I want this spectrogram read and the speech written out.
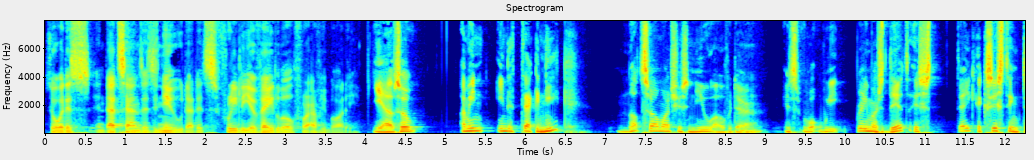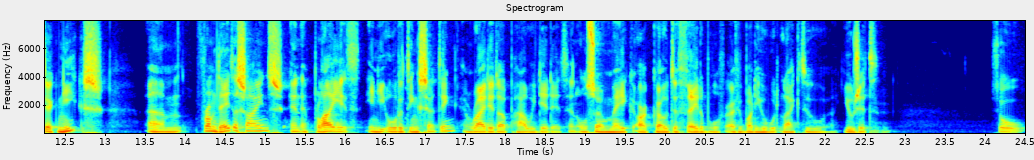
So it is, in that sense, it's new that it's freely available for everybody. Yeah. So, I mean, in the technique, not so much is new over there. Mhm. it's what we pretty much did is take existing techniques um, from data science and apply it in the auditing setting and write it up how we did it and also make our code available for everybody who would like to uh, use it So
